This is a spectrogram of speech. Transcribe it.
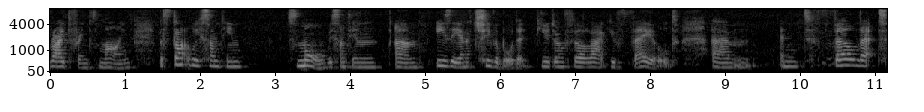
right frame of mind, but start with something small, with something um, easy and achievable that you don't feel like you've failed, um, and feel that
